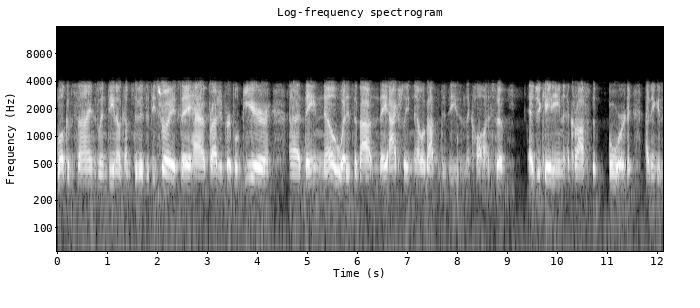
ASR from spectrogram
welcome signs when Dino comes to visit Detroit. They have Project Purple gear. Uh, they know what it's about, and they actually know about the disease and the cause. So, educating across the board, I think, is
